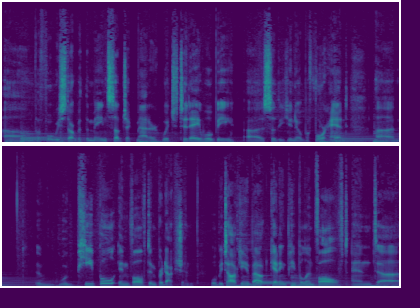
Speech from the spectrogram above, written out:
um, before we start with the main subject matter, which today will be, uh, so that you know beforehand, uh, people involved in production. We'll be talking about getting people involved and uh,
